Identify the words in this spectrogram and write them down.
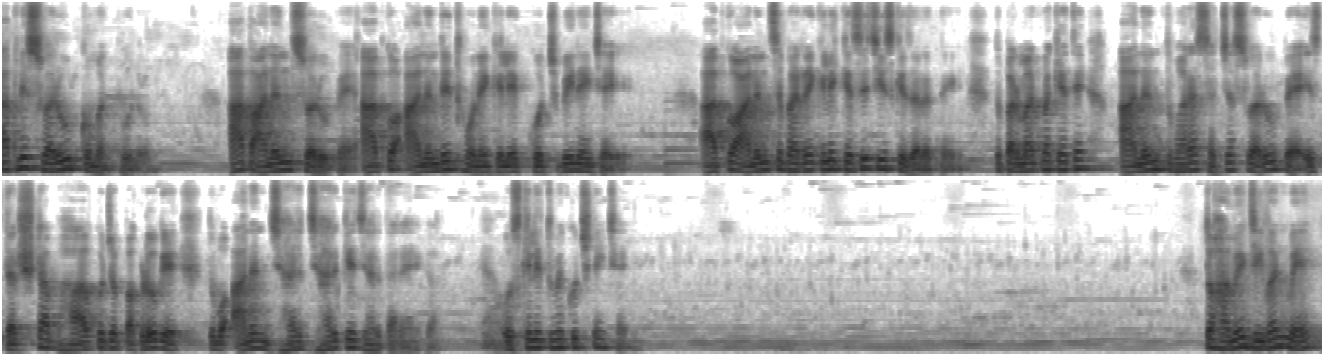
अपने स्वरूप को मत भूलो। आप आनंद स्वरूप है। आपको आनंदित होने के लिए कुछ भी नहीं चाहिए। आपको आनंद से भरने के लिए किसी चीज़ की ज़रूरत नहीं। तो परमात्मा कहते हैं, आनंद तुम्हारा सच्चा स्वरूप है। इस दृष्टा भाव को जब पकड़ोगे तो वो आनंद झर झर के झरता रहेगा। उसके लिए तुम्हें कुछ नहीं चाहिए। तो हमें जीवन में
